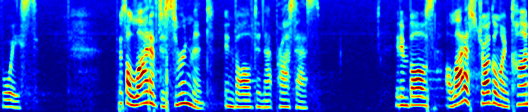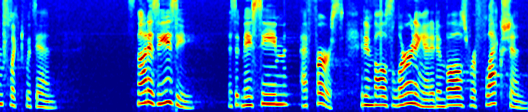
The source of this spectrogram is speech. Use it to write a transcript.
voice? There's a lot of discernment involved in that process. It involves a lot of struggle and conflict within. It's not as easy as it may seem at first. It involves learning and it involves reflection.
